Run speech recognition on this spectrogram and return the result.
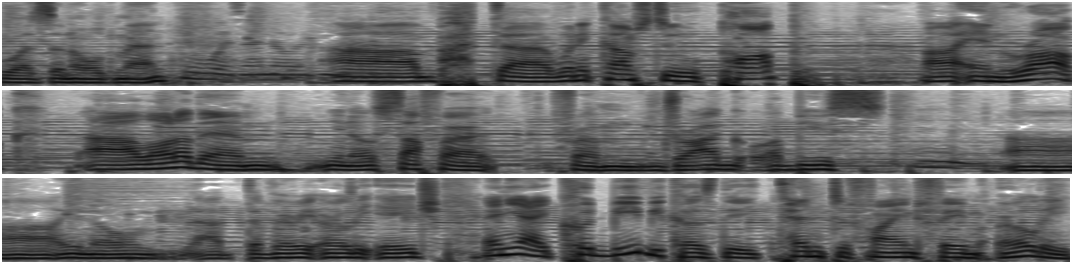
was an old man. He was an old man. Uh, but uh, when it comes to pop uh, and rock, uh, a lot of them, you know, suffer from drug abuse. Uh, you know, at the very early age, and yeah, it could be because they tend to find fame early,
